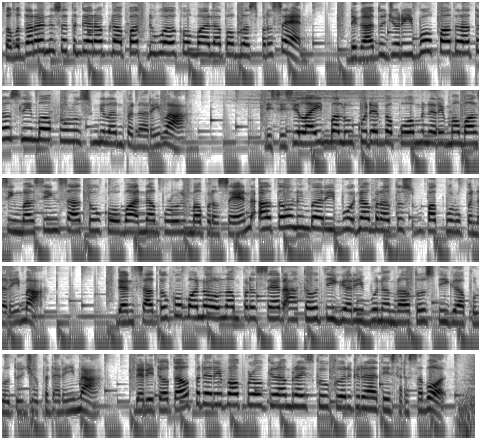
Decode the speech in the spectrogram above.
Sementara Nusa Tenggara mendapat 2,18 persen dengan 7.459 penerima. Di sisi lain, Maluku dan Papua menerima masing-masing 1,65 persen atau 5.640 penerima dan 1,06 persen atau 3.637 penerima dari total penerima program rice cooker gratis tersebut.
